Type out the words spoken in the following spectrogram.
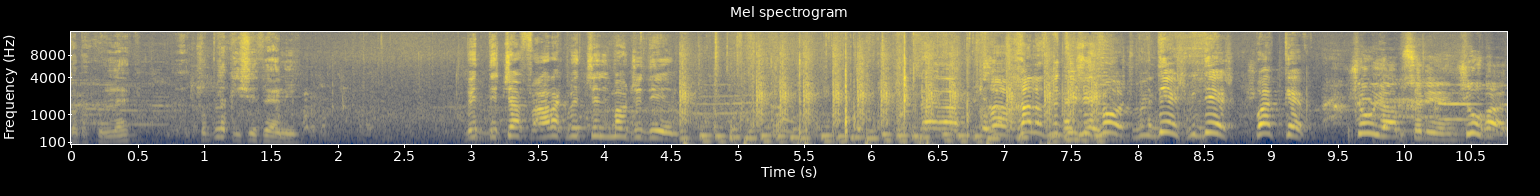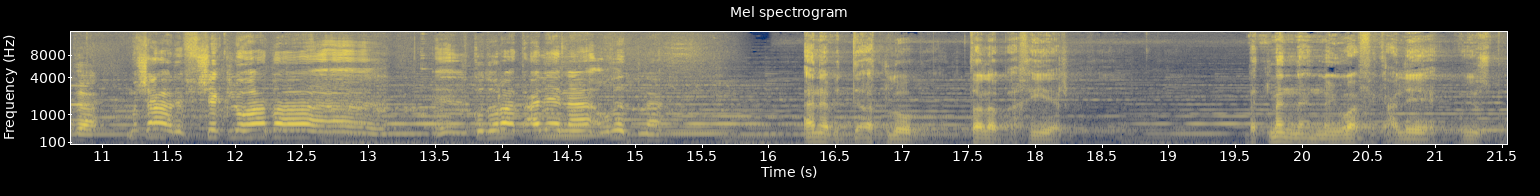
طب أقول لك. طب لك شيء ثاني. بدي كف على ركبة كل الموجودين خلص بديش تفوت بديش بديش. وقف شو يا أبو سليم؟ شو هذا؟ مش عارف. شكله هذا آه، القدرات علينا وضدنا. أنا بدي أطلب طلب أخير. بتمنى إنه يوافق عليه ويزبط.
